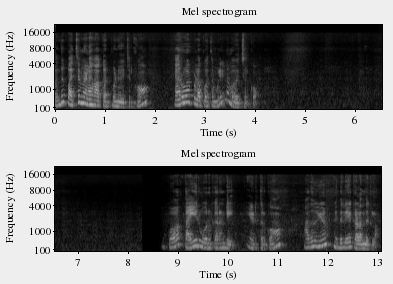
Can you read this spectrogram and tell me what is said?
வந்து பச்சை மிளகாய் கட் பண்ணி வச்சுருக்கோம். கருவேப்பிலை கொத்தமல்லி நம்ம வச்சுருக்கோம். இப்போது தயிர் ஒரு கரண்டி எடுத்திருக்கோம். அதையும் இதிலேயே கலந்துக்கலாம்.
